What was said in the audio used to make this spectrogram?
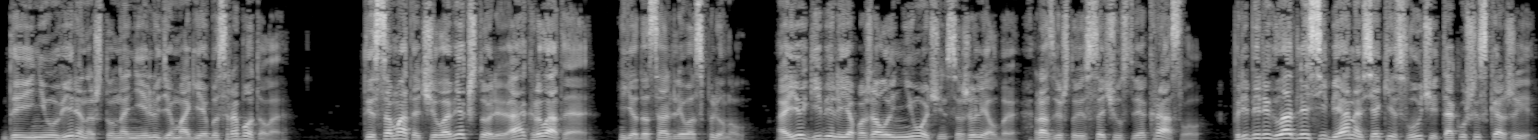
Да и не уверена, что на нелюде магия бы сработала. «Ты сама-то человек, что ли, а, крылатая?» Я досадливо сплюнул. О ее гибели я, пожалуй, не очень сожалел бы, разве что из сочувствия Краслу. Приберегла для себя на всякий случай, так уж и скажи.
